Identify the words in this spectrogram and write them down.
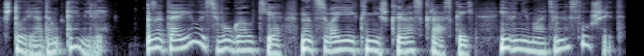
что рядом Эмили затаилась в уголке над своей книжкой-раскраской и внимательно слушает.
